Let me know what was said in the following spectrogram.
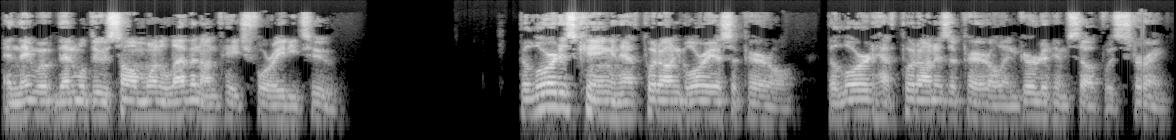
and they will, then we'll do Psalm 111 on page 482. The Lord is king and hath put on glorious apparel. The Lord hath put on his apparel and girded himself with strength.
